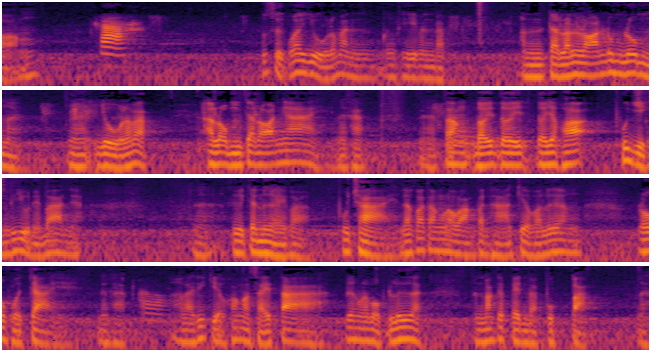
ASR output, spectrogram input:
อง ค่ะ รู้สึกว่าอยู่แล้วมันบางทีมันแบบ มันจะร้อนร้อนรุ่มรุ่มๆหน่อยนะอยู่แล้วแบบอารมณ์จะร้อนง่ายนะครับนะต้องโดยโดยโดยเฉพาะผู้หญิงที่อยู่ในบ้านเนี่ยนะคือจะเหนื่อยกว่าผู้ชายแล้วก็ต้องระวังปัญหาเกี่ยวกับเรื่องโรคหัวใจนะครับอ๋ออะไรที่เกี่ยวข้องกับสายตาเรื่องระบบเลือด มันมักจะเป็นแบบปุบปับนะ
